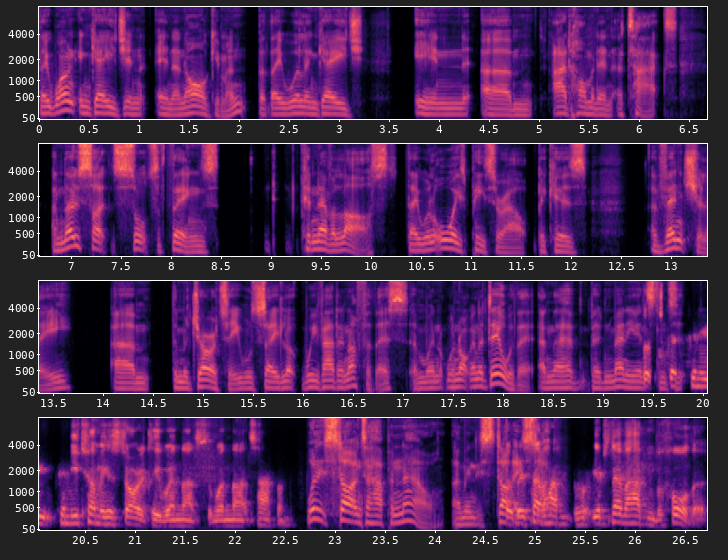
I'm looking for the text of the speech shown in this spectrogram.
they won't engage in in an argument but they will engage in um, ad hominem attacks, and those sorts of things can never last. They will always peter out because eventually um, the majority will say, "Look, we've had enough of this, and we're, we're not going to deal with it." And there have been many instances. Can you can you tell me historically when that's when that's happened? Well, it's starting to happen now. I mean, it's starting. It's, never happened. It's never happened before, though.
